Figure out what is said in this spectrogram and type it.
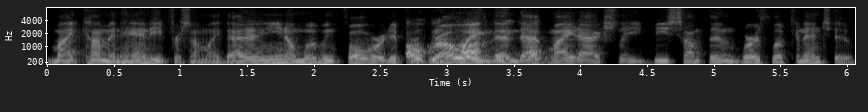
might come in handy for something like that. And you know, moving forward, if oh, we're we growing, then that might actually be something worth looking into.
